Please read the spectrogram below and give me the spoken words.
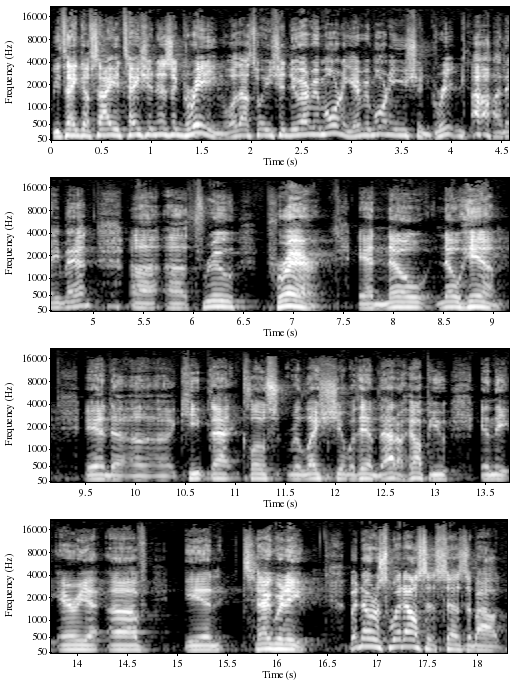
we think of salutation as a greeting. Well, that's what you should do every morning. Every morning you should greet God, amen, uh, uh, through prayer and know, know him and uh, uh, keep that close relationship with him. That'll help you in the area of integrity. But notice what else it says about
